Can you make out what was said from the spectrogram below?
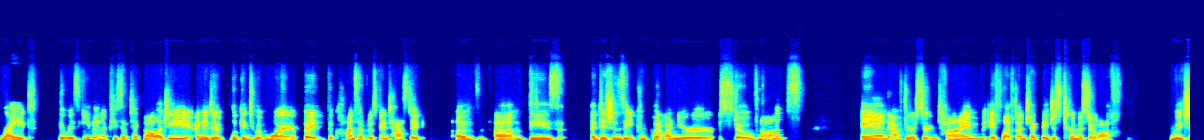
Right. There was even a piece of technology, I need to look into it more, but the concept was fantastic of um, these additions that you can put on your stove knobs and after a certain time, if left unchecked, they just turn the stove off, which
